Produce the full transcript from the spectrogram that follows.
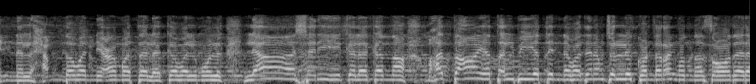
ഇന്നൽ ഹംദ വന്നിഅമത ലക വൽ മുൽക് ലാ ശരീക ലക എന്ന മഹത്തായ തൽബിയത്തിന്റെ വചനം ചൊല്ലിക്കൊണ്ടിറങ്ങുന്ന സോദര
